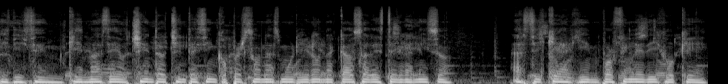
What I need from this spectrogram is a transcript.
Y dicen que más de 80-85 personas murieron a causa de este granizo. Así que alguien por fin le dijo que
